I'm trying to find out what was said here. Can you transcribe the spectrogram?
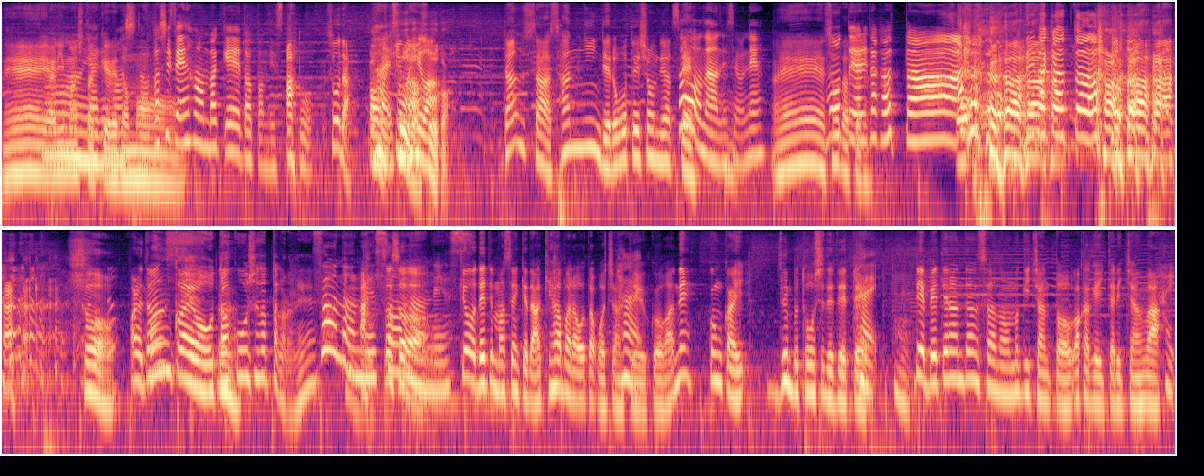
ねやりましたけれども。私前半だけだったんですけあど。そうだ。あ、はいそうだその日は。そうだ。ダンサー3人でローテーションでやって。そうなんですよね。えー、そうだもっとやりたかった。出たかった。そう。あれだ今回はおたこ推しだったからね。そうなんです。そうなんです。今日出てませんけど秋葉原おたこちゃんっていう子がね、今回全部通しで出て、はい。でベテランダンサーの麦ちゃんと若気いたりちゃんははい。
